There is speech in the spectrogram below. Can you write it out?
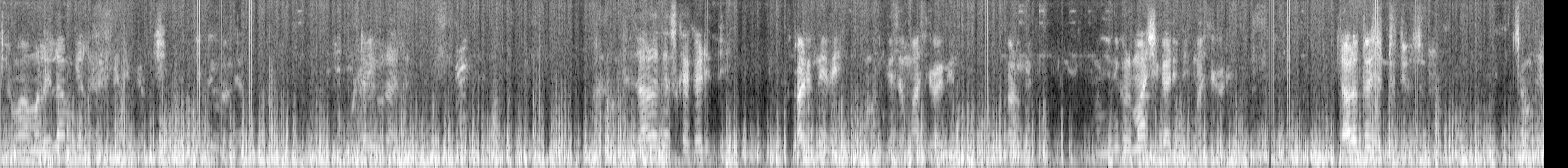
तेव्हा आम्हाला लांब गेला का कधी पेपशी उलटा येऊ राहिला आणि ते जाळं कसं काय गाडीत ते काढत नाही रे तिथं मासे काढते काढून घेते म्हणजे तिकडे माशी गाडी ती मासे काढते जाळं तसेच ठेवते चांगले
